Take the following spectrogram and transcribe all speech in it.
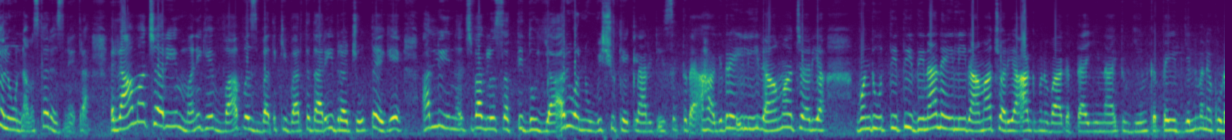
ಹಲೋ, ನಮಸ್ಕಾರ ಸ್ನೇಹಿತರ. ರಾಮಾಚಾರಿ ಮನೆಗೆ ವಾಪಸ್ ಬದುಕಿ ಬರ್ತಿದ್ದಾರೆ ಇದರ ಜೊತೆಗೆ ಅಲ್ಲಿ ನಿಜವಾಗ್ಲೂ ಸತ್ತಿದ್ದು ಯಾರು ಅನ್ನೋ ವಿಷಯಕ್ಕೆ ಕ್ಲಾರಿಟಿ ಸಿಗ್ತದೆ. ಹಾಗಿದ್ರೆ ಇಲ್ಲಿ ರಾಮಾಚಾರ್ಯ ಒಂದು ತಿಥಿ ದಿನಾನೇ ಇಲ್ಲಿ ರಾಮಾಚಾರ್ಯ ಆಗಮನವಾಗತ್ತೆ ಏನಾಯಿತು, ಏನು ಕತೆ, ಇದು ಎಲ್ಲವನ್ನ ಕೂಡ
